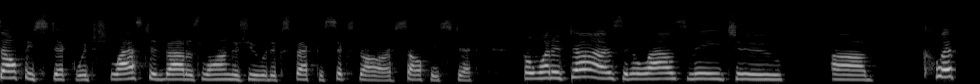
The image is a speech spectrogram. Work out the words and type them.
selfie stick, which lasted about as long as you would expect a $6 selfie stick. But what it does, it allows me to uh, clip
